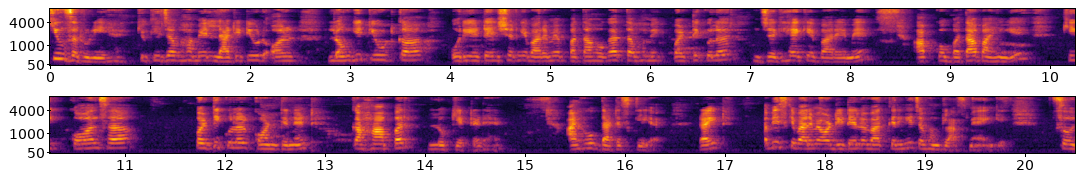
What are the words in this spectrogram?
क्यों ज़रूरी है? क्योंकि जब हमें लैटिट्यूड और लॉन्गिट्यूड का ओरिएटेशन के बारे में पता होगा, तब हम एक पर्टिकुलर जगह के बारे में आपको बता पाएँगे कि कौन सा पर्टिकुलर कॉन्टिनेंट कहाँ पर लोकेटेड है। I hope that is clear right अभी इसके बारे में और डिटेल में बात करेंगे जब हम क्लास में आएँगे। So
